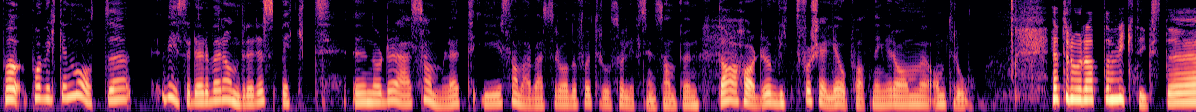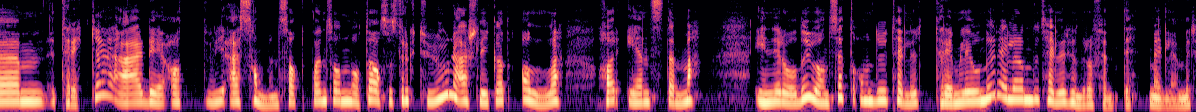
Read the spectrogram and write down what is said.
På, på hvilken måte viser dere hverandre respekt eh, når dere er samlet i Samarbeidsrådet for tros- og livssynssamfunn? Da har dere jo vidt forskjellige oppfatninger om, om tro. Jeg tror at den viktigste mm, trekket er det at vi er sammensatt på en sånn måte. Altså strukturen er slik at alle har én stemme inn i rådet, uansett om du teller 3 millioner eller om du teller 150 medlemmer.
